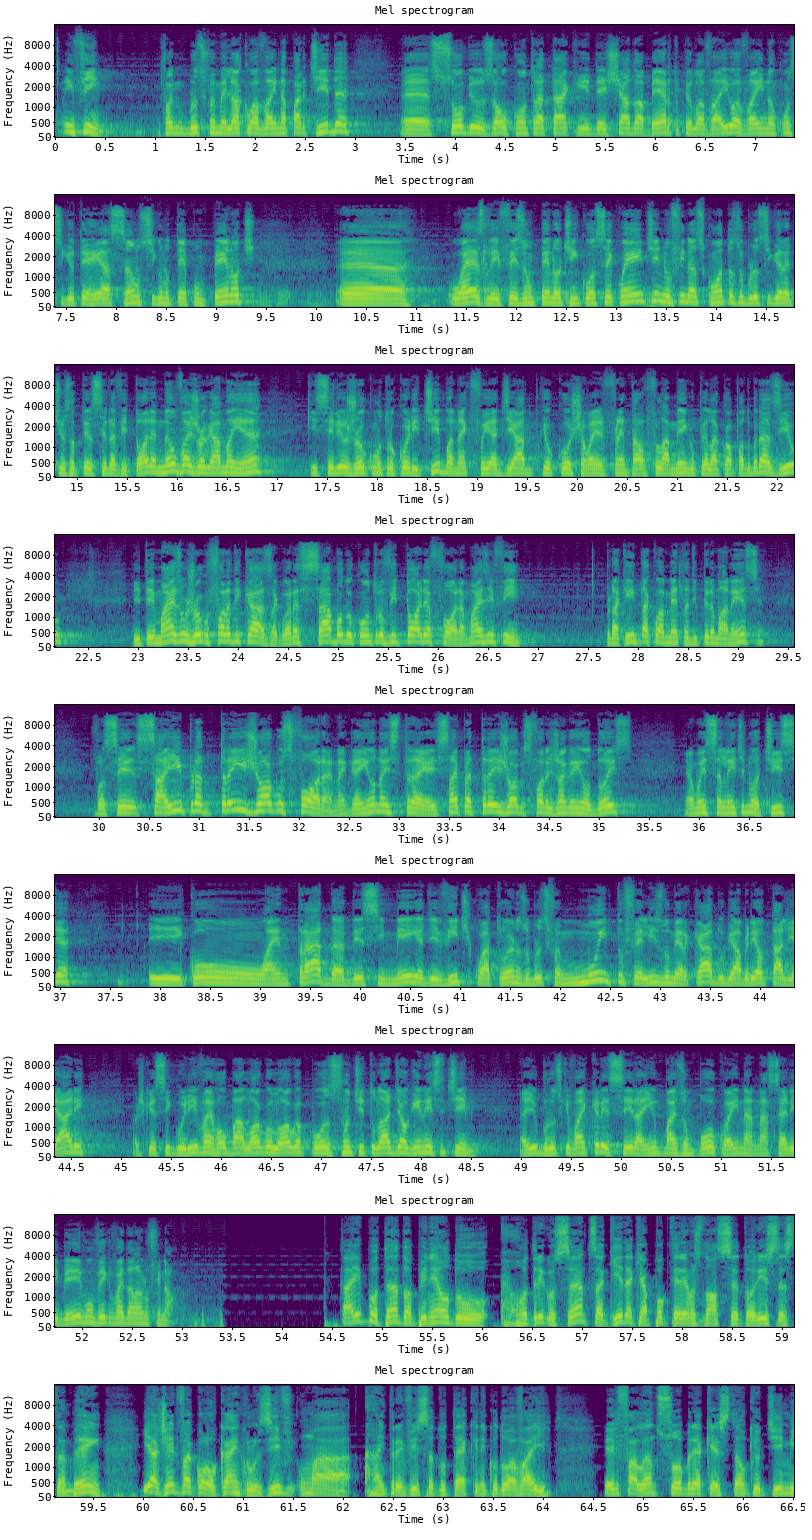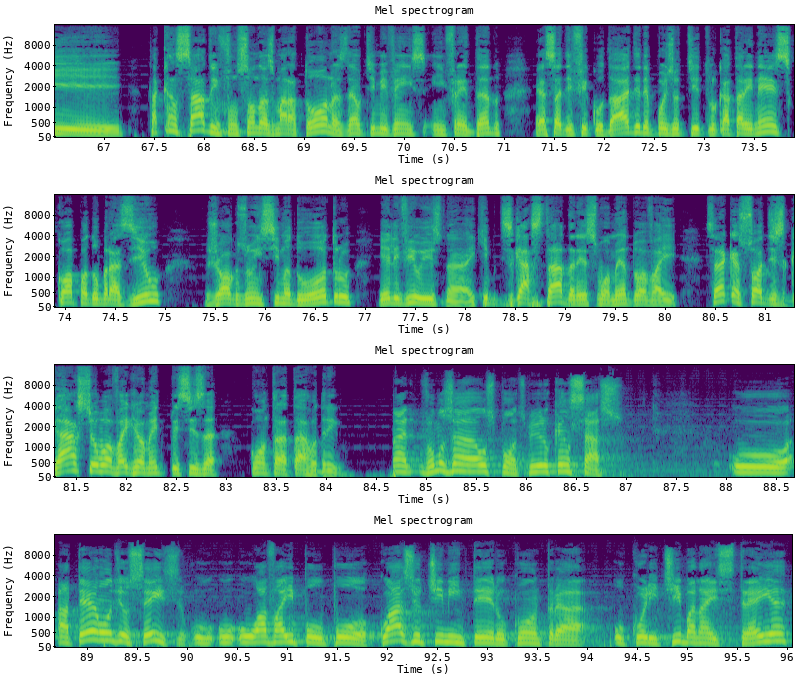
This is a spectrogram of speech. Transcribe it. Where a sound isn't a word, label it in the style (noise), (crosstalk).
Enfim, foi, o Brusque foi melhor que o Havaí na partida é, soube usar o contra-ataque deixado aberto pelo Havaí. O Havaí não conseguiu ter reação. No segundo tempo, um pênalti. É, Wesley fez um pênalti inconsequente. No fim das contas, o Bruce garantiu essa terceira vitória. Não vai jogar amanhã, que seria o jogo contra o Coritiba, né, que foi adiado porque o Coxa vai enfrentar o Flamengo pela Copa do Brasil. E tem mais um jogo fora de casa. Agora é sábado contra o Vitória fora. Mas, enfim, para quem está com a meta de permanência você sair para três jogos fora, né? ganhou na estreia e sai para três jogos fora e já ganhou dois, é uma excelente notícia. E com a entrada desse meia de 24 anos, o Bruce foi muito feliz no mercado, o Gabriel Tagliari. Acho que esse guri vai roubar logo logo a posição titular de alguém nesse time. Aí o Brusque vai crescer aí mais um pouco aí na, na Série B e vamos ver o que vai dar lá no final. Tá aí, portanto, a opinião do Rodrigo Santos aqui. Daqui a pouco teremos nossos setoristas também. E a gente vai colocar, inclusive, uma a entrevista do técnico do Havaí. Ele falando sobre a questão que o time está cansado em função das maratonas, né? O time vem enfrentando essa dificuldade depois do título catarinense, Copa do Brasil, jogos um em cima do outro, e ele viu isso, né? A equipe desgastada nesse momento do Havaí. Será que é só desgaste ou o Havaí realmente precisa contratar, Rodrigo? Vamos aos pontos. Primeiro, cansaço. O, até onde eu sei, o, o, o Havaí poupou quase o time inteiro contra o Coritiba na estreia,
